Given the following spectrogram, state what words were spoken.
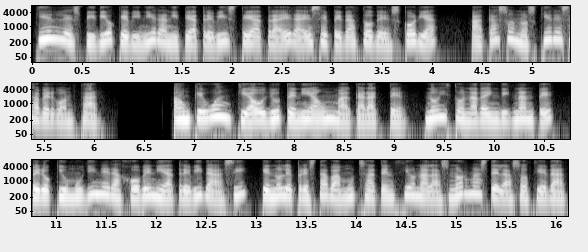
¿Quién les pidió que vinieran y te atreviste a traer a ese pedazo de escoria? ¿Acaso nos quieres avergonzar? Aunque Wang Qiaoyu tenía un mal carácter, no hizo nada indignante, pero Qiumujin era joven y atrevida así, que no le prestaba mucha atención a las normas de la sociedad.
